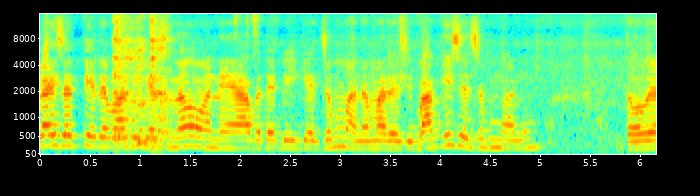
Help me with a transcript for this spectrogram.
ગાઈસ અત્યારે વાગી ગયા નવ અને આ બધા બે ગયા જમવાને અમારે હજી બાકી છે જમવાનું. તો હવે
